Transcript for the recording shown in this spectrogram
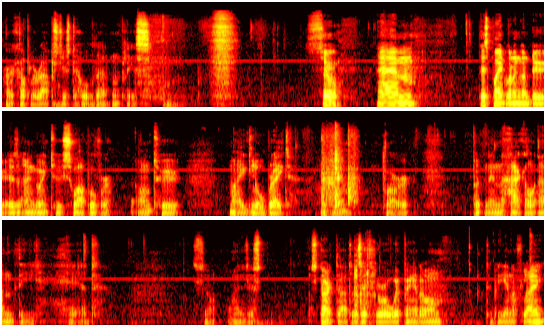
for a couple of wraps just to hold that in place. So um, this point what I'm going to do is I'm going to swap over onto my Glo-Brite again for putting in the hackle and the head. So I'll just start that as if you were whipping it on to begin a fly.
